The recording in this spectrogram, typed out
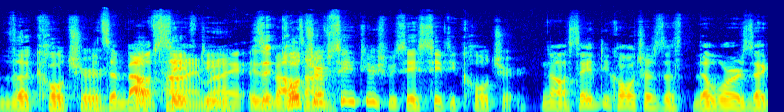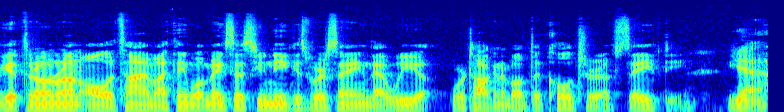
the culture. It's about time, safety. right? Is It's it culture time. of safety, or should we say safety culture? No, safety culture is the, the words that get thrown around all the time. I think what makes us unique is we're saying that we we're talking about the culture of safety. Yeah,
